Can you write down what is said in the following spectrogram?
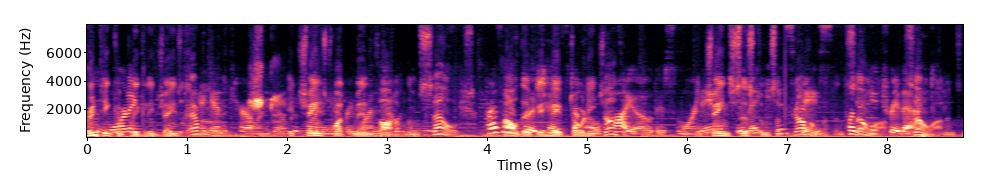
Printing completely changed everything. It changed what men thought of themselves, how they behaved toward each other. It changed systems of government, and so on, and so on, and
